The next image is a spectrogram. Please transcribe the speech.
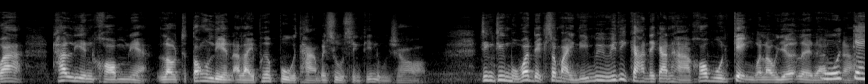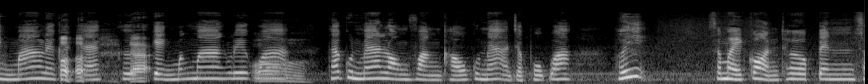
ว่าถ้าเรียนคอมเนี่ยเราจะต้องเรียนอะไรเพื่อปูทางไปสู่สิ่งที่หนูชอบ จริงๆผมว่าเด็กสมัยนี้มีวิธีการในการหาข้อมูลเก่งกว่าเราเยอะเลยนะโอ้คุณนาเก่งมากเลยค่ะแจ็คคือนะเก่งมากๆ เรียกว่า โอ้ ถ้าคุณแม่ลองฟังเขาคุณแม่อาจจะพบว่า เฮ้ย สมัยก่อนเธอเป็นส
